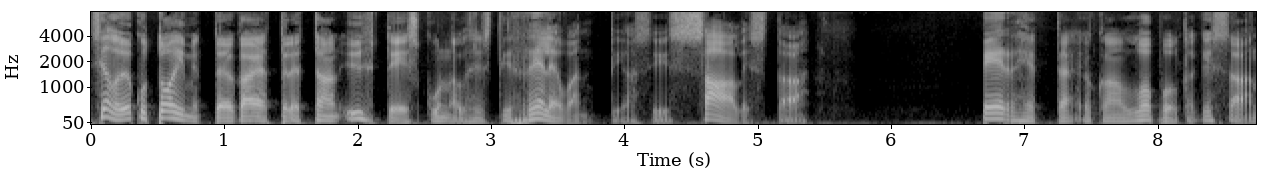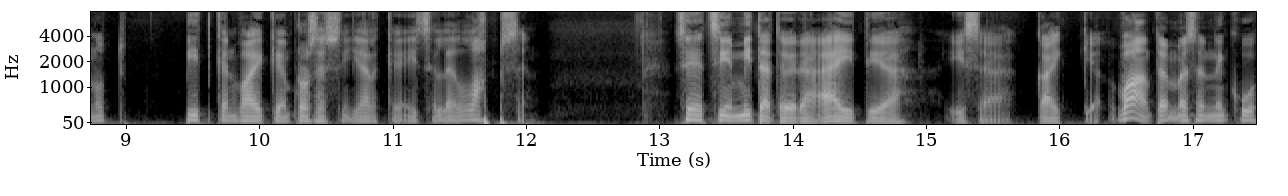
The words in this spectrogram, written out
Siellä on joku toimittaja, joka ajattelee, että tämä on yhteiskunnallisesti relevanttia, siis saalistaa perhettä, joka on lopultakin saanut pitkän vaikean prosessin jälkeen itselleen lapsen. Se, että siinä mitätöidään äitiä, isää, kaikkia, vaan tämmöisen niin kuin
